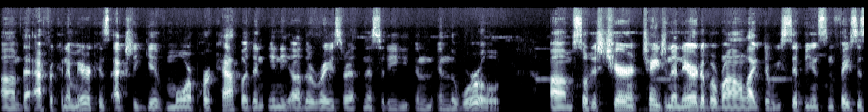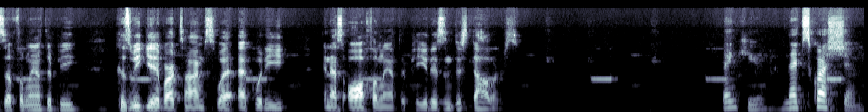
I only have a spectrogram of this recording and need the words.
um, that African Americans actually give more per capita than any other race or ethnicity in, in the world. Um, so just chair, changing the narrative around like the recipients and faces of philanthropy, because we give our time, sweat, equity, and that's all philanthropy. It isn't just dollars. Thank you. Next question.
